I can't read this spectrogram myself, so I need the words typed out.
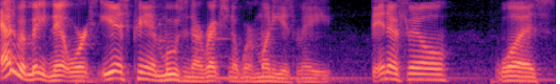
as with many networks, ESPN moves in the direction of where money is made. The NFL was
